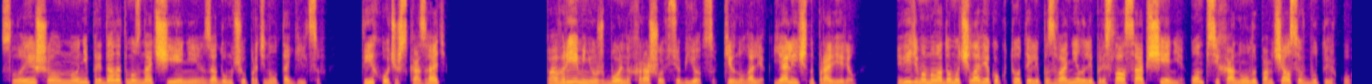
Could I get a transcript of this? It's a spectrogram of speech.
Слышал, но не придал этому значения, задумчиво протянул Тагильцев. Ты хочешь сказать? По времени уж больно хорошо все бьется, кивнул Олег. Я лично проверил. Видимо, молодому человеку кто-то или позвонил, или прислал сообщение. Он психанул и помчался в бутырку,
